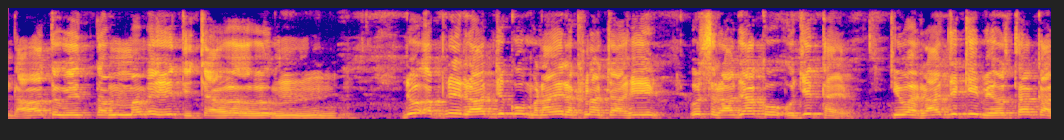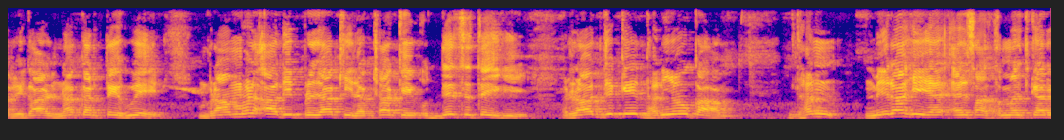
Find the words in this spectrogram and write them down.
धातुवित्तमेति जो अपने राज्य को बनाए रखना चाहे, उस राजा को उचित है कि वह राज्य की व्यवस्था का बिगाड़ न करते हुए ब्राह्मण आदि प्रजा की रक्षा के उद्देश्य से ही राज्य के धनियों का धन मेरा ही है ऐसा समझकर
